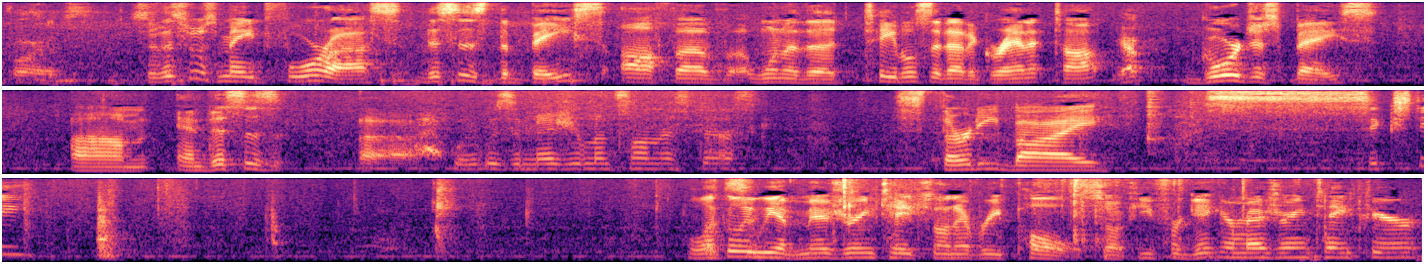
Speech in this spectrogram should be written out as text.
For us. So this was made for us. This is the base off of one of the tables that had a granite top. Yep. Gorgeous base. Um, and this is uh, what was the measurements on this desk? It's 30 by 60. Luckily, we have measuring tapes on every pole, so if you forget your measuring tape here,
